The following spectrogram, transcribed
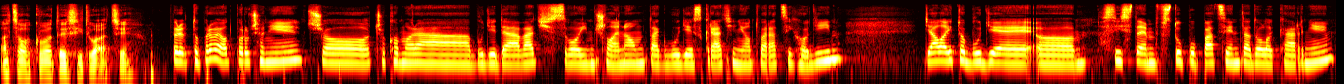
a celkovo tej situácie? To prvé odporúčanie, čo, čo komora bude dávať svojim členom, tak bude skrátenie otváracích hodín. Ďalej to bude uh, systém vstupu pacienta do lekárne,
